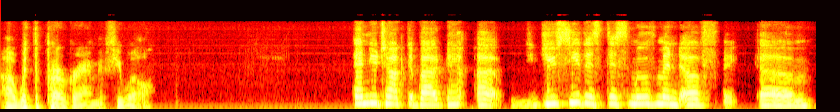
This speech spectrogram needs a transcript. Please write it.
uh, with the program, if you will. And you talked about, uh, do you see this this movement of um,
